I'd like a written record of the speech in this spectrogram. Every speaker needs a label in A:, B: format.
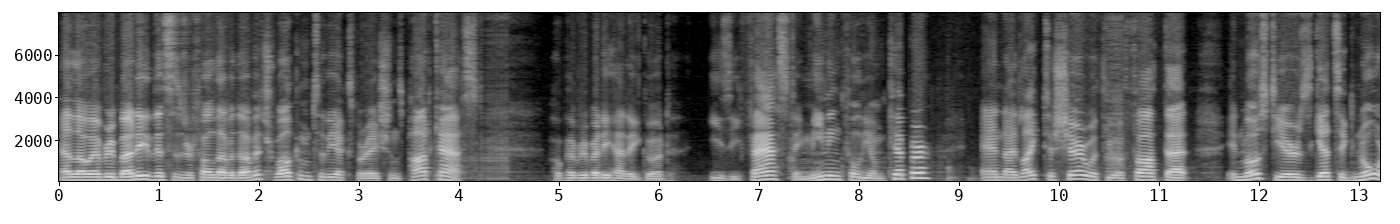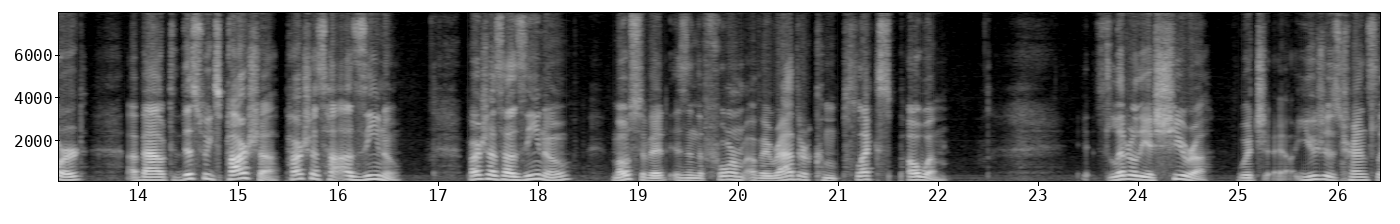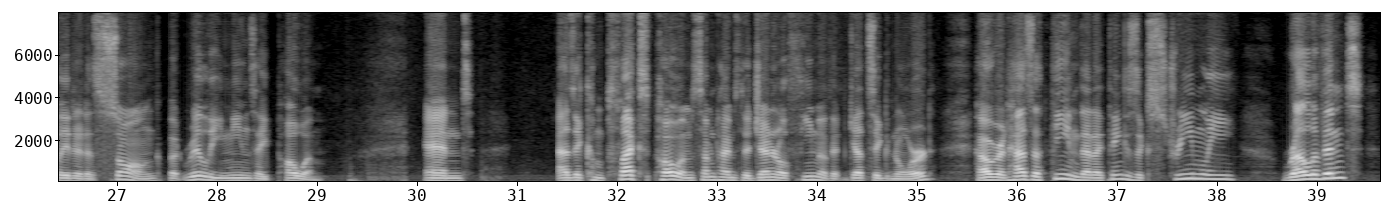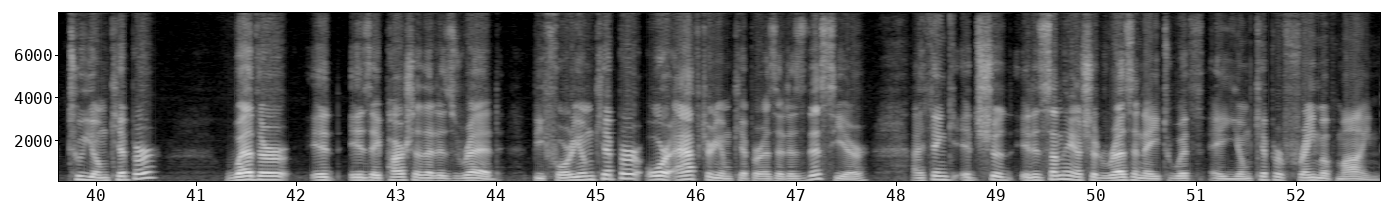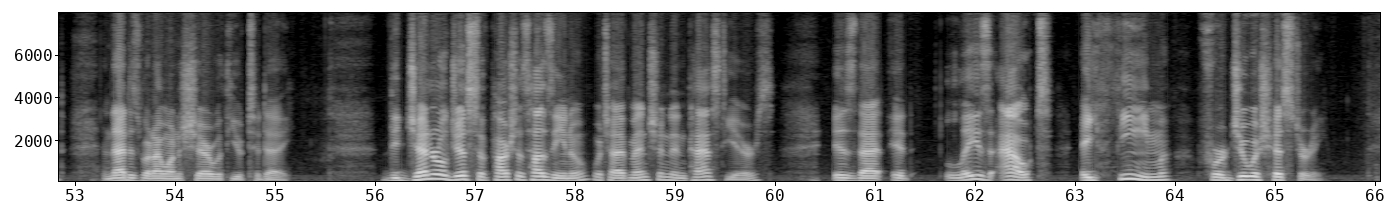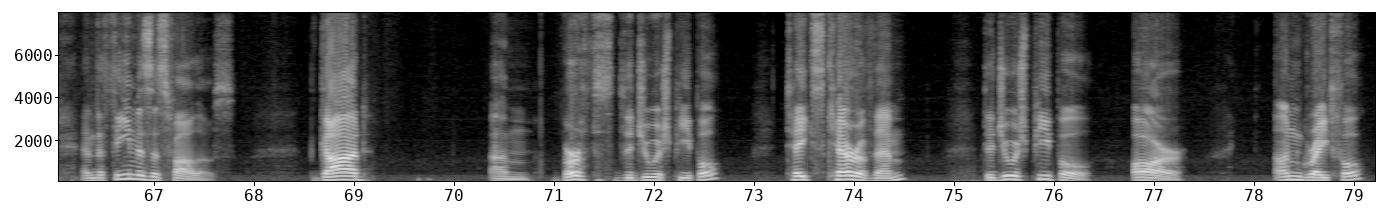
A: Hello, everybody. This is Rafael Davidovich. Welcome to the Explorations Podcast. Hope everybody had a good, easy fast, a meaningful Yom Kippur, and I'd like to share with you a thought that in most years gets ignored about this week's Parsha, Parshas Ha'azinu. Parshas Ha'azinu, most of it is in the form of a rather complex poem. It's literally a shira, which uh, usually is translated as song, but really means a poem. And as a complex poem, sometimes the general theme of it gets ignored. However, it has a theme that I think is extremely relevant to Yom Kippur, whether it is a parsha that is read before Yom Kippur or after Yom Kippur, as it is this year. I think it should it is something that should resonate with a Yom Kippur frame of mind, and that is what I want to share with you today. The general gist of Parshas Ha'azinu, which I have mentioned in past years, is that it lays out a theme for Jewish history. And the theme is as follows God um, births the Jewish people, takes care of them. The Jewish people are ungrateful.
